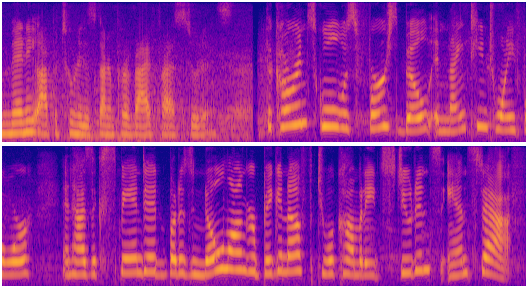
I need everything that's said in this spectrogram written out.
many opportunities it's going to provide for our students. The current school was first built in 1924 and has expanded but is no longer big enough to accommodate students and staff.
